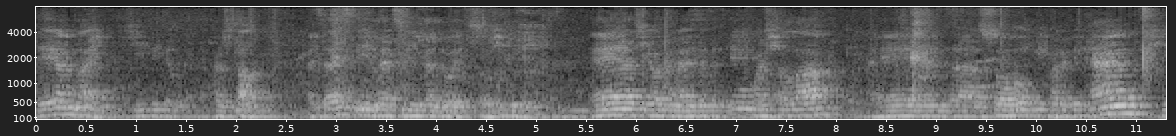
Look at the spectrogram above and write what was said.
day and night. She did it herself. I said, let's see, let's see, you can do it. So she did it. And she organized everything, mashallah. And uh, so give her a big hand. She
